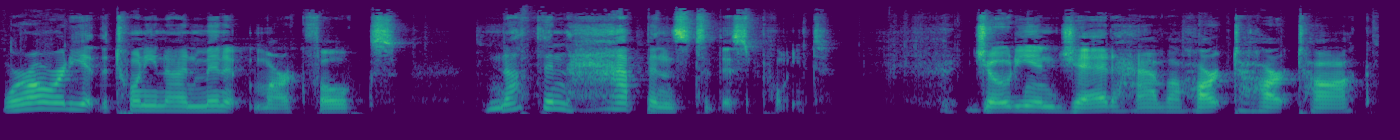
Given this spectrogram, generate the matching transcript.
We're already at the 29 minute mark, folks. Nothing happens to this point. Jody and Jed have a heart to heart talk.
